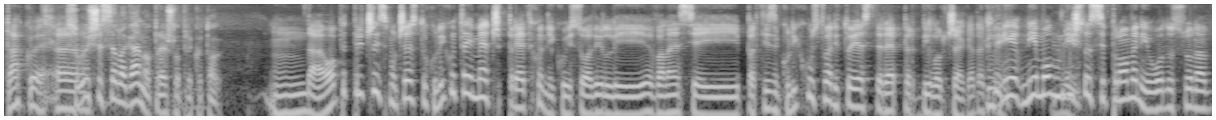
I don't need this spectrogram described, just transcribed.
Tako je. Uh... Suviše se lagano prešlo preko toga. Mm, da, opet pričali smo često koliko taj meč prethodni koji su odigrali Valencija i Partizan, koliko u stvari to jeste reper bilo čega. Dakle, nije, nije, nije moglo nije. ništa da se promeni u odnosu na,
